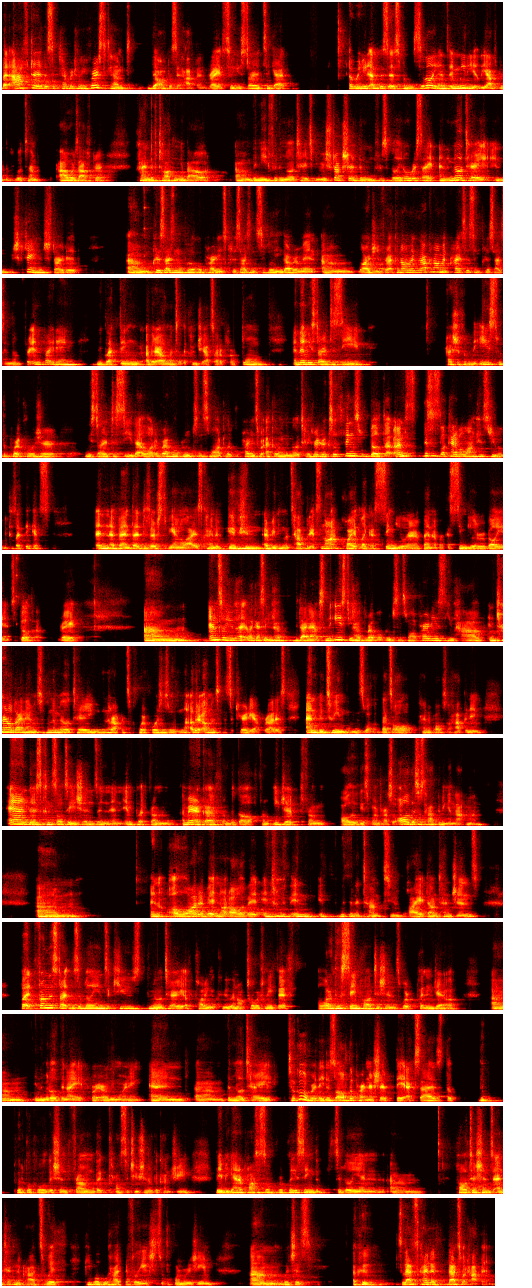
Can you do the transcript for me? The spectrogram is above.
But after the September 21st attempt, the opposite happened, right? So you started to get a renewed emphasis from the civilians immediately after the coup attempt, hours after, kind of talking about um, the need for the military to be restructured, the need for civilian oversight, and the military in exchange started um, criticizing the political parties, criticizing the civilian government, um, largely for economic the economic crisis, and criticizing them for infighting, neglecting other elements of the country outside of Khartoum. And then we started to see pressure from the east with the port closure. We started to see that a lot of rebel groups and smaller political parties were echoing the military's rhetoric. So things were built up. I'm, this is kind of a long history, but because I think it's an event that deserves to be analyzed, kind of given everything that's happened. It's not quite like a singular event of like a singular rebellion. It's built up, right? Um, and so you like I said, you have the dynamics in the East, you have the rebel groups and small parties, you have internal dynamics within the military, within the rapid support forces, within the other elements of the security apparatus, and between them as well. That's all kind of also happening. And there's consultations and, and input from America, from the Gulf, from Egypt, from all of these foreign powers. So all of this was happening in that month. Um, and a lot of it, not all of it, in, within, with an attempt to quiet down tensions but from the start, the civilians accused the military of plotting a coup. On October 25th, a lot of those same politicians were put in jail um, in the middle of the night or early morning. And um, the military took over. They dissolved the partnership. They excised the, the political coalition from the constitution of the country. They began a process of replacing the civilian um, politicians and technocrats with people who had affiliations with the former regime, um, which is a coup. So that's kind of that's what happened.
